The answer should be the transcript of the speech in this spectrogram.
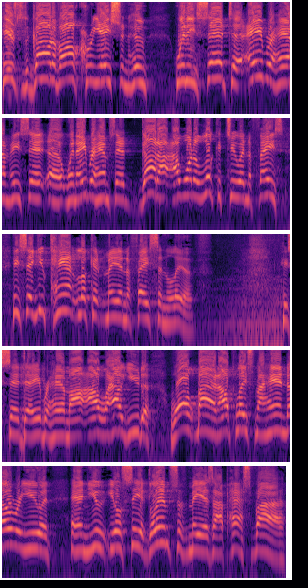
here's the God of all creation whom when he said to Abraham, he said, uh, when Abraham said, God, I, I want to look at you in the face, he said, You can't look at me in the face and live. He said to Abraham, I, will allow you to walk by and I'll place my hand over you and, and you, you'll see a glimpse of me as I pass by.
